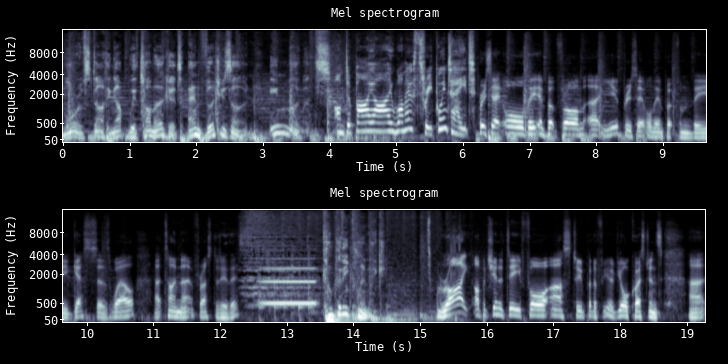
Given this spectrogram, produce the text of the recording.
More of Starting Up with Tom Urquhart and Virtuzone in moments. On Dubai Eye 103.8. Appreciate all the input from uh, you. Appreciate all the input from the guests as well. Uh, time now for us to do this. Company Clinic. Right, opportunity for us to put a few of your questions uh,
